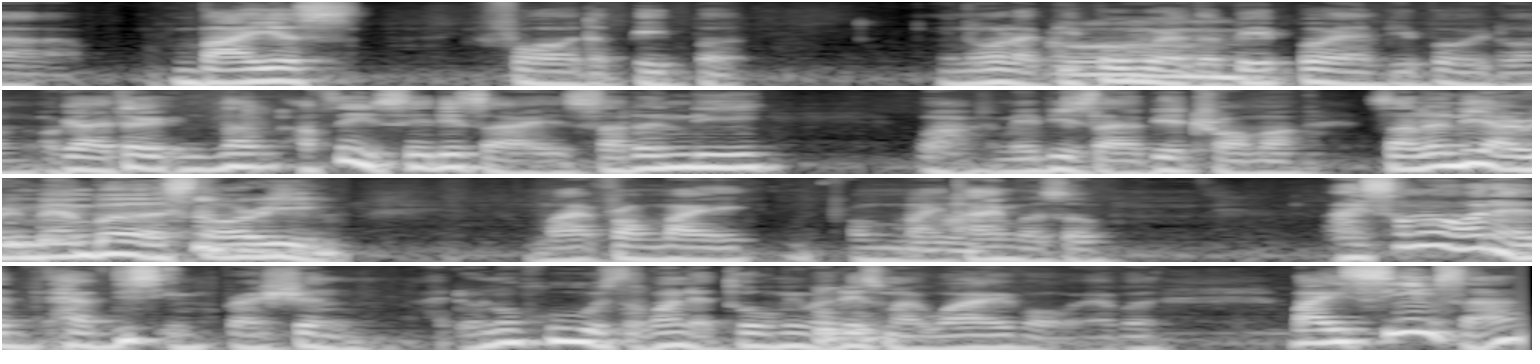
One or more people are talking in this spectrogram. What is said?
uh, bias for the paper. You know, like people who have the Oh. paper and people who don't. Okay, I tell you. Now, after you say this, I suddenly, wow, maybe it's like a bit trauma. Suddenly, I remember a story, my from my from my Uh-huh. time also. I somehow had have this impression. I don't know who is the one that told me whether it's my wife or whatever. But it seems uh,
